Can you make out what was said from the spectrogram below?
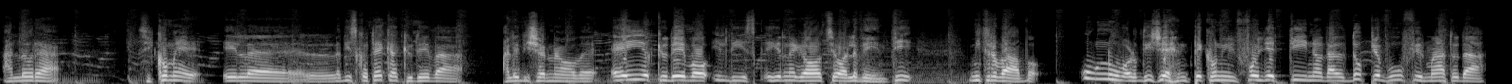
allora siccome il- la discoteca chiudeva alle 19 e io chiudevo il, dis- il negozio alle 20, mi trovavo un numero di gente con il fogliettino dal W firmato da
